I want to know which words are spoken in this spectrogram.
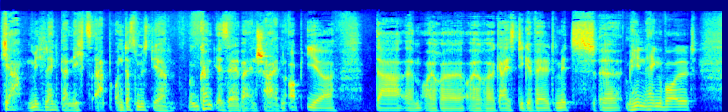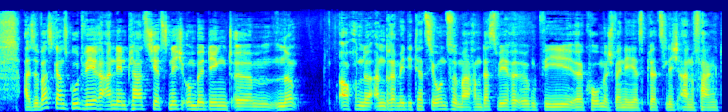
ja, mich lenkt da nichts ab. Und das müsst ihr, könnt ihr selber entscheiden, ob ihr da ähm, eure, eure geistige Welt mit äh, hinhängen wollt. Also was ganz gut wäre an den Platz jetzt nicht unbedingt ähm, ne, auch eine andere Meditation zu machen. Das wäre irgendwie äh, komisch, wenn ihr jetzt plötzlich anfangt.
